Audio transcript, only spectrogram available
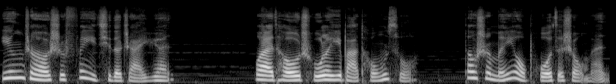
应着是废弃的宅院，外头除了一把铜锁，倒是没有婆子守门。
